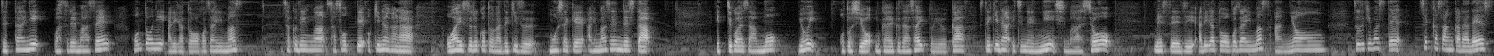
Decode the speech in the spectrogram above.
絶対に忘れません。本当にありがとうございます。昨年は誘っておきながらお会いすることができず申し訳ありませんでした。エッチゴヤさんも良いお年を迎えくださいというか素敵な一年にしましょうメッセージありがとうございます。アンニョン。続きましてせっかさんからです。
